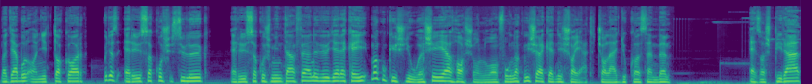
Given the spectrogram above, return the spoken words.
nagyjából annyit takar, hogy az erőszakos szülők, erőszakos mintán felnövő gyerekei maguk is jó eséllyel hasonlóan fognak viselkedni saját családjukkal szemben. Ez a spirál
